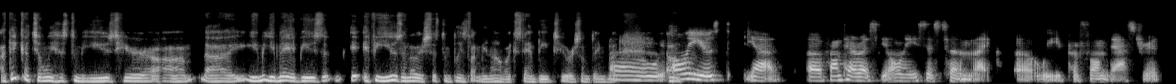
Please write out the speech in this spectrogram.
I think that's the only system you used here. Um, uh, you, you may have used it. If you use another system, please let me know, like Stampede 2 or something. But, uh, we uh, only used, yeah, uh, Frontera is the only system like uh, we performed Astrid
